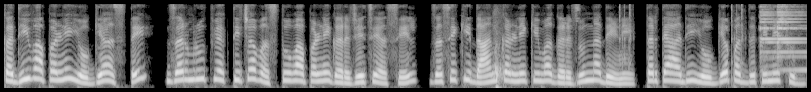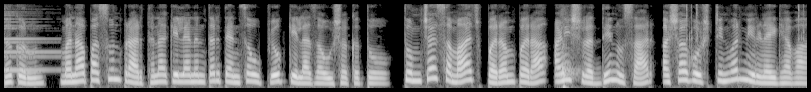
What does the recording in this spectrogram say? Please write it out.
कधी वापरणे योग्य असते? जर मृत व्यक्तीच्या वस्तू वापरणे गरजेचे असेल जसे की दान करणे किंवा गरजूंना देणे तर त्याआधी योग्य पद्धतीने शुद्ध करून मनापासून प्रार्थना केल्यानंतर त्यांचा उपयोग केला जाऊ शकतो. तुमच्या समाज परंपरा आणि श्रद्धेनुसार अशा गोष्टींवर निर्णय घ्यावा.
